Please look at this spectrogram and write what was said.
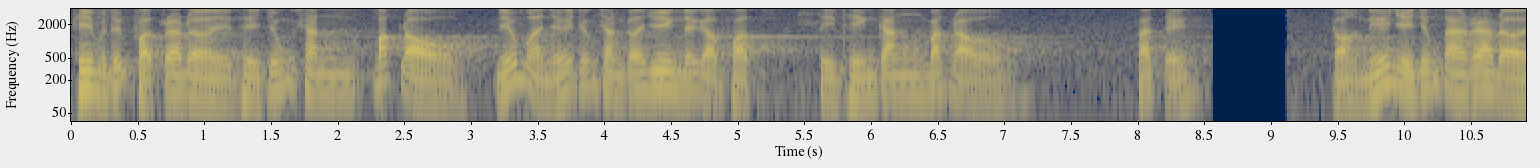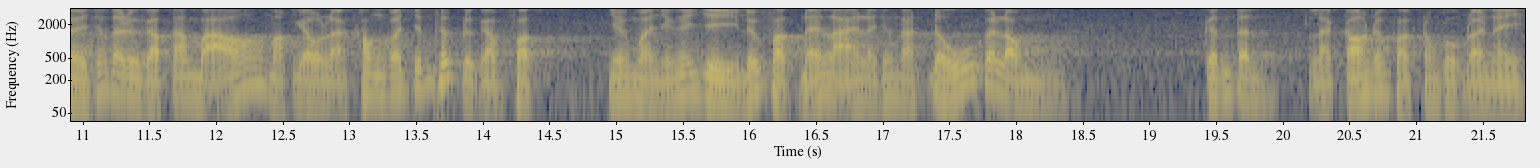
khi mà đức phật ra đời thì chúng sanh bắt đầu, nếu mà những chúng sanh có duyên để gặp phật thì thiện căn bắt đầu phát triển còn nếu như chúng ta ra đời, chúng ta được gặp tam bảo, mặc dù là không có chính thức được gặp phật, nhưng mà những cái gì đức phật để lại là chúng ta đủ cái lòng kính tin là có đức phật trong cuộc đời này,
